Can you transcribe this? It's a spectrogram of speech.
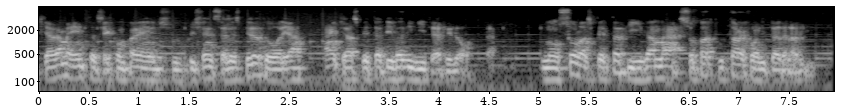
Chiaramente se compare un'insufficienza respiratoria anche l'aspettativa di vita è ridotta. Non solo l'aspettativa ma soprattutto la qualità della vita.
